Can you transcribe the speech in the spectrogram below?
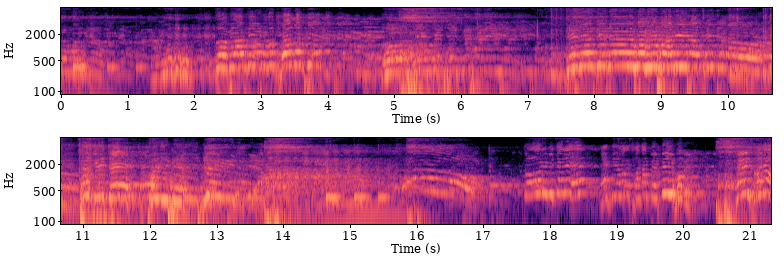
তবে তবে আপনি খেয়াল রাখবেন দিনে দিনে বহু আছে ছুটিতে হইবে তোর বিচারে একদিন আমাকে সাজা পেতেই হবে। সেই সাজা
